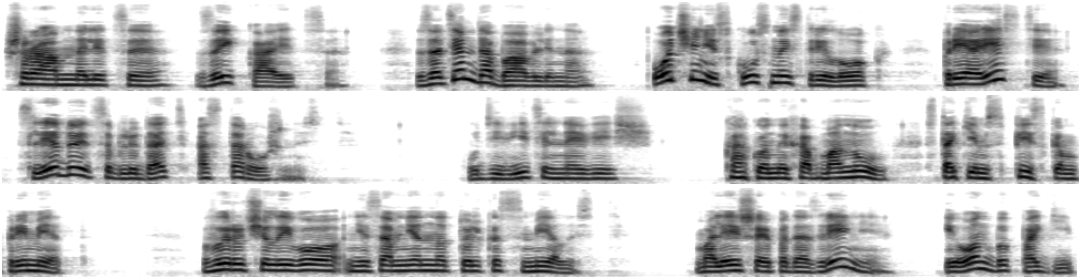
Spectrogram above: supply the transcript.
шрам на лице, заикается. Затем добавлено «очень искусный стрелок, при аресте следует соблюдать осторожность». Удивительная вещь. Как он их обманул с таким списком примет. Выручила его, несомненно, только смелость. Малейшее подозрение, и он бы погиб.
